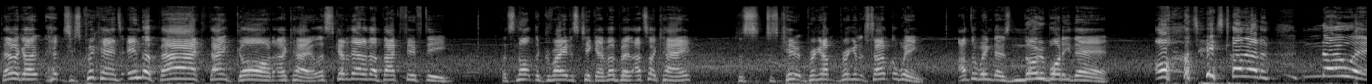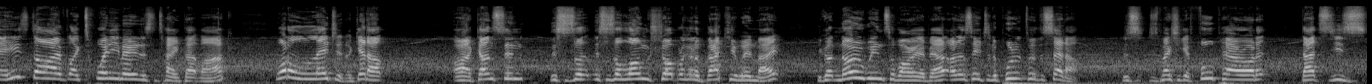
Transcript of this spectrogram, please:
There we go. His quick hands in the back. Thank God. Okay, let's get it out of our back 50. That's not the greatest kick ever, but that's okay. Just, just keep it, bring it up, bring it straight up the wing. Up the wing, there's nobody there. Oh, he's come out of nowhere. He's dived like 20 meters to take that mark. What a legend. Get up. All right, Gunston, this is a, this is a long shot, but I'm going to back you in, mate. You got no wind to worry about. I just need you to put it through the center. Just, just make sure you get full power on it. That's his...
